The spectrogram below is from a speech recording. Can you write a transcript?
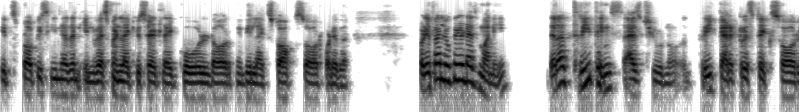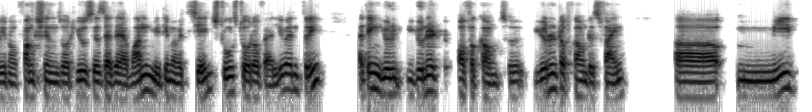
it's probably seen as an investment, like you said, like gold or maybe like stocks or whatever. But if I look at it as money, there are three things as you know three characteristics or you know functions or uses that they have one medium of exchange two store of value and three i think unit of account so unit of account is fine uh me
